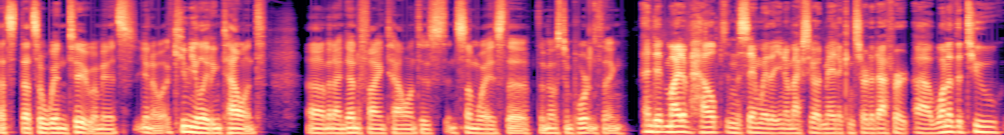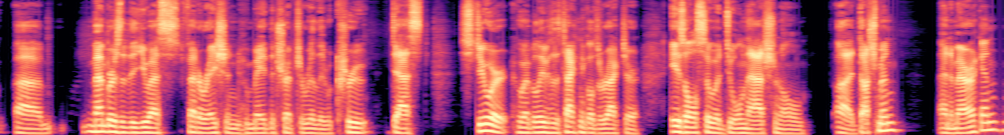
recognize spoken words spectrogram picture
that's that's a win too. I mean, it's you know accumulating talent. Um, and identifying talent is in some ways the the most important thing. And it might have helped in the same way that you know Mexico had made a concerted effort. Uh, one of the two uh, members of the U.S. Federation who made the trip to really recruit Dest Stewart, who I believe is the technical director, is also a dual national uh, Dutchman and American,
